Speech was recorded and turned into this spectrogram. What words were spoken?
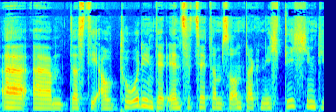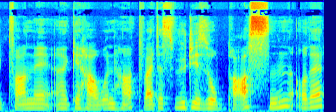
äh, ähm, dass die Autorin der NZZ am Sonntag nicht dich in die Pfanne äh, gehauen hat, weil das würde so passen, oder?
